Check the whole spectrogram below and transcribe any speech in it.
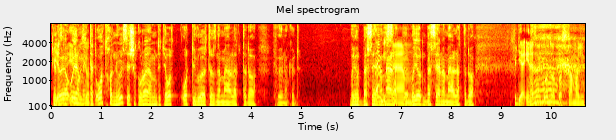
Hát olyan, olyan mint, tehát otthon ülsz, és akkor olyan, mint hogyha ott, ott üvöltözne melletted a főnököd. Vagy ott beszélne, melletted, vagy ott beszélne melletted a... Figyelj, én ezen De- gondolkoztam, hogy,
